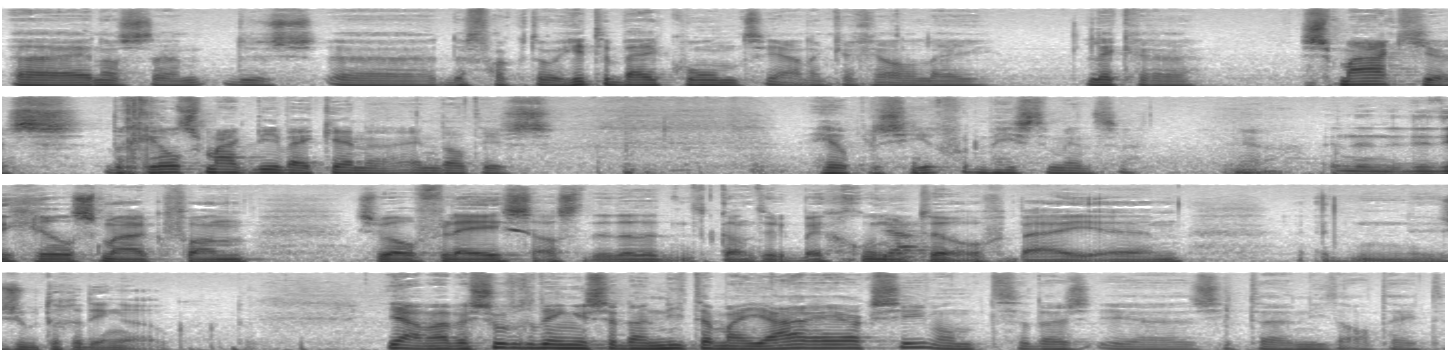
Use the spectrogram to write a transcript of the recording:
Eh, en als dan dus eh, de factor hitte bij komt, ja, dan krijg je allerlei lekkere smaakjes. De grillsmaak die wij kennen. En dat is heel plezierig voor de meeste mensen. Ja. En de, de, de grillsmaak van zowel vlees als de, dat het kan natuurlijk bij groenten Ja. of bij ehm, zoetere dingen ook. Ja, maar bij zoetige dingen is er dan niet de Maillard-reactie, want daar eh, zit niet, altijd,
